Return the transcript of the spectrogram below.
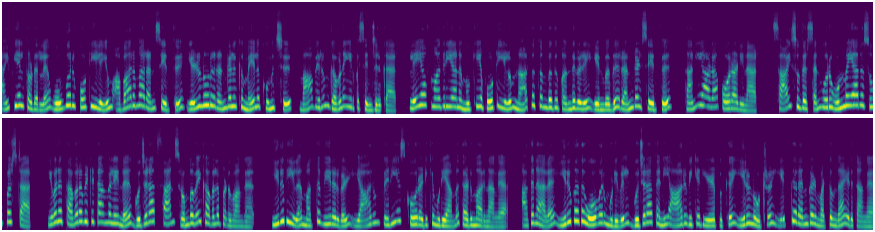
ஐபிஎல் தொடர்ல ஒவ்வொரு போட்டியிலையும் அபாரமா ரன் சேர்த்து எழுநூறு ரன்களுக்கு மேல குமிச்சு மாபெரும் கவன ஈர்ப்பு செஞ்சிருக்கார். பிளே ஆஃப் மாதிரியான முக்கிய போட்டியிலும் நாற்பத்தொன்பது பந்துகளில் என்பது ரன்கள் சேர்த்து தனியாளா போராடினார். சாய் சுதர்சன் ஒரு உண்மையான சூப்பர் ஸ்டார். இவனை தவற விட்டுட்டாங்களேன்னு குஜராத் ஃபேன்ஸ் ரொம்பவே கவலைப்படுவாங்க. இறுதியில மத்த வீரர்கள் யாரும் பெரிய ஸ்கோர் அடிக்க முடியாம தடுமாறினாங்க. அதனால இருபது ஓவர் முடிவில் குஜராத் அணி ஆறு விக்கெட் இழப்புக்கு இருநூற்று எட்டு ரன்கள் மட்டும்தான் எடுத்தாங்க.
